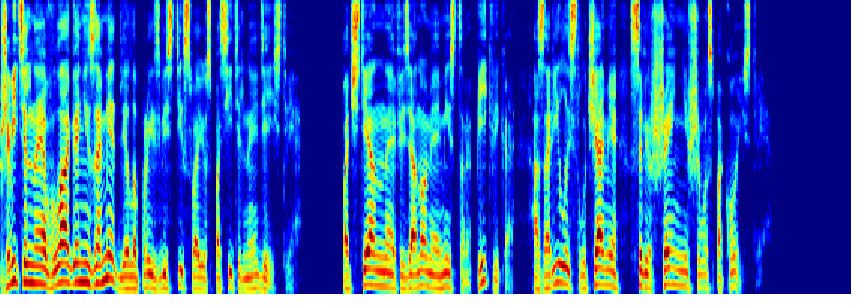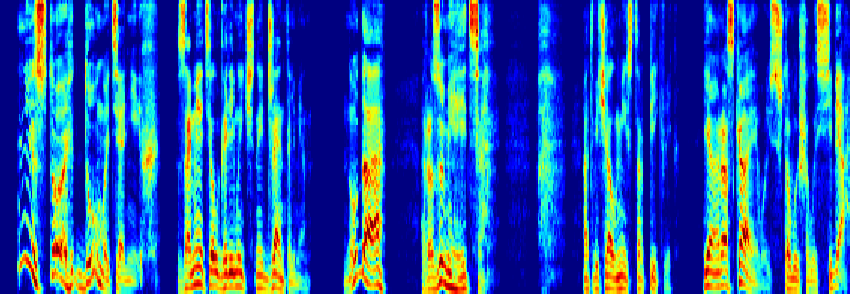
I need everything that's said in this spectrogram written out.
Живительная влага не замедлила произвести свое спасительное действие. Почтенная физиономия мистера Пиквика озарилась лучами совершеннейшего спокойствия. «Не стоит думать о них», — заметил горемычный джентльмен. «Ну да, «Разумеется», — отвечал мистер Пиквик. «Я раскаиваюсь, что вышел из себя.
